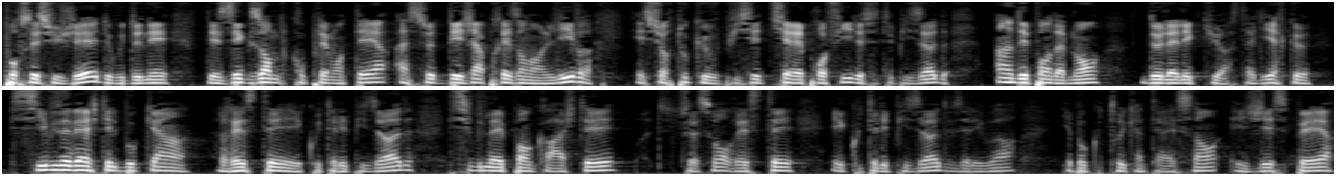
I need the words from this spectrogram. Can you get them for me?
pour ces sujets, de vous donner des exemples complémentaires à ceux déjà présents dans le livre, et surtout que vous puissiez tirer profit de cet épisode indépendamment de la lecture. C'est-à-dire que si vous avez acheté le bouquin, restez et écoutez l'épisode. Si vous ne l'avez pas encore acheté, de toute façon, restez et écoutez l'épisode. Vous allez voir, il y a beaucoup de trucs intéressants, et j'espère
